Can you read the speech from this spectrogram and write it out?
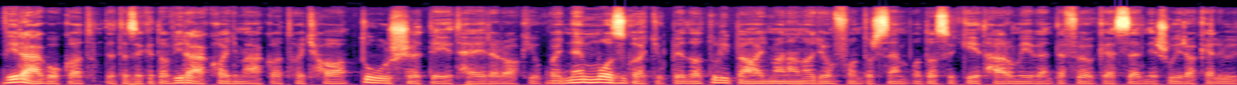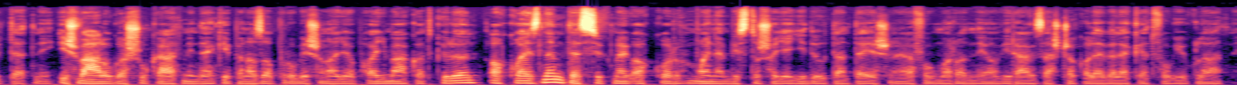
virágokat, tehát ezeket a virághagymákat, hogyha túl sötét helyre rakjuk, vagy nem mozgatjuk, például a tulipánhagymánál nagyon fontos szempont az, hogy két-három évente föl kell szedni és újra kell ültetni, és válogassuk át mindenképpen az apróbb és a nagyobb hagymákat külön. Akkor ezt nem tesszük meg, akkor majdnem biztos, hogy egy idő után teljesen el fog maradni a virágzás, csak a leveleket fogjuk látni.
